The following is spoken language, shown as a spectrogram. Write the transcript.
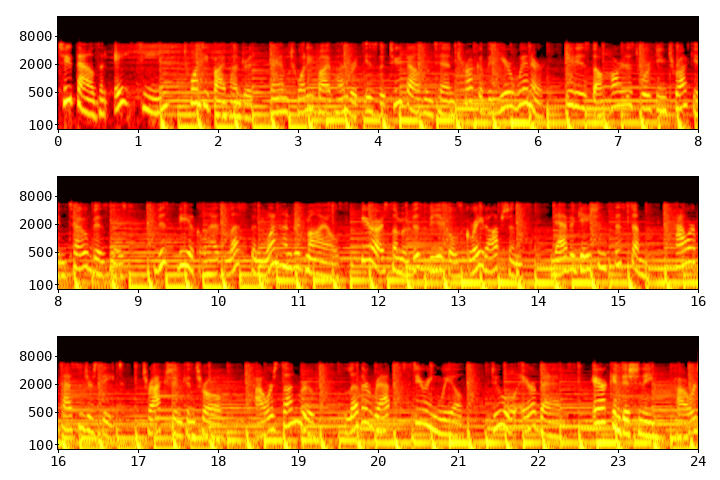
2018 2500. Ram 2500 is the 2010 Truck of the Year winner. It is the hardest working truck in tow business. This vehicle has less than 100 miles. Here are some of this vehicle's great options. Navigation system, power passenger seat, traction control, power sunroof, leather wrapped steering wheel, dual airbags, air conditioning, power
